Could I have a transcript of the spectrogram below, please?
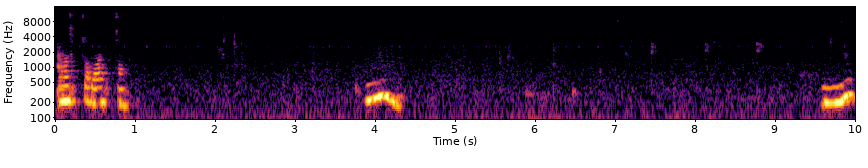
맛있다, 맛있다. 음. 음.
